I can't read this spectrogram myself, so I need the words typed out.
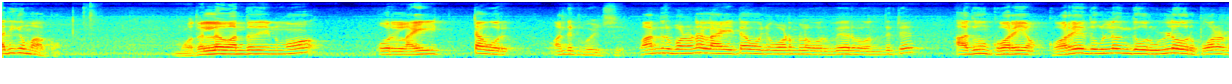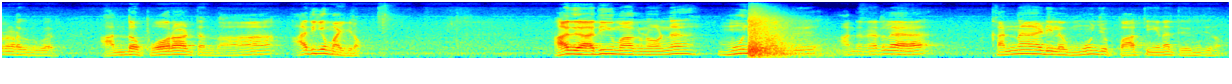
அதிகமாக்கும் முதல்ல வந்தது என்னமோ ஒரு லைட்டாக ஒரு வந்துட்டு போயிடுச்சு. வந்துட்டு போனோடனே லைட்டாக கொஞ்சம் உடம்புல ஒரு வேர்வை வந்துட்டு அதுவும் குறையும். குறையிறதுக்குள்ளே இங்கே ஒரு உள்ள ஒரு போராட்டம் நடக்குது பார். அந்த போராட்டம் தான் அதிகமாகிடும். அது அதிகமாக்கினோடனே மூஞ்சி வந்து அந்த நேரத்தில் கண்ணாடியில் மூஞ்சி பார்த்தீங்கன்னா தெரிஞ்சிடும்.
